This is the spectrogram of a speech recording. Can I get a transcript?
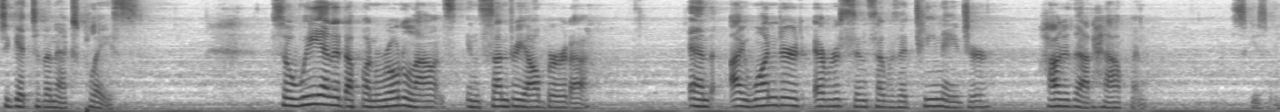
to get to the next place. So we ended up on road allowance in Sundre, Alberta. And I wondered ever since I was a teenager, how did that happen? Excuse me.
